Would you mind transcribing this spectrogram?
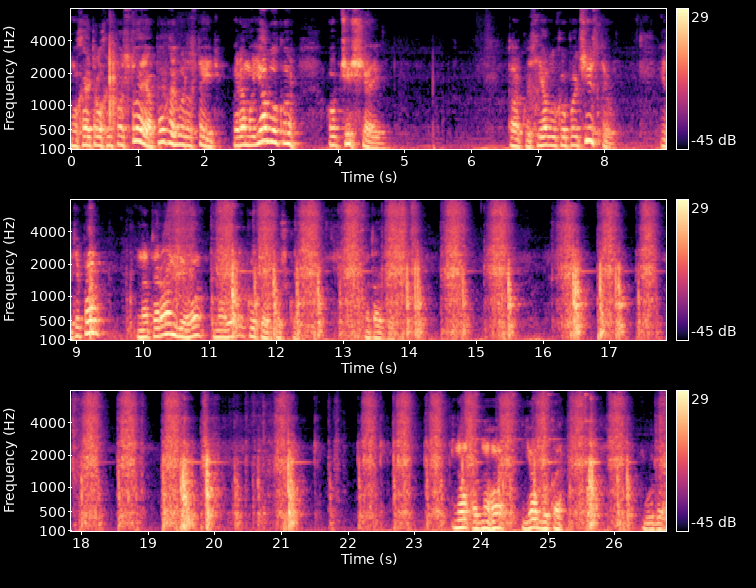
Ну хай трохи постоє, а поки воно стоїть, беремо яблуко, обчищаю. Так, ось яблуко почистив. І тепер натираємо його на велику терпушку. Отак ось. Ну, одного яблука буде,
